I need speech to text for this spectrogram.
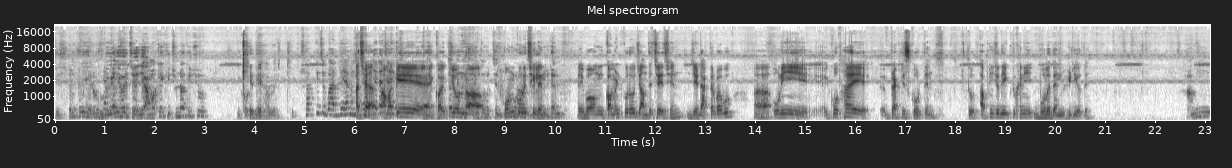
সিস্টেমটাই এরকম তৈরি হয়েছে যে আমাকে কিছু না কিছু খেতে হবে। ঠিক। সবকিছু বাদ দিয়ে এখন আচ্ছা আমাকে। কয়েকজন ফোন করেছিলেন এবং কমেন্ট করেও জানতে চেয়েছেন যে ডাক্তারবাবু উনি কোথায় প্র্যাকটিস করতেন? তো আপনি যদি একটুখানি বলে দেন ভিডিওতে। আমি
